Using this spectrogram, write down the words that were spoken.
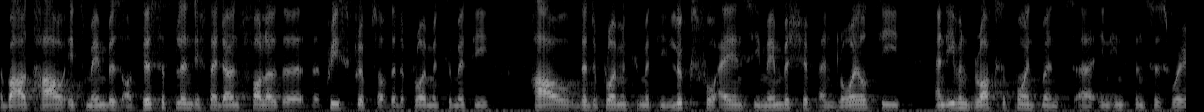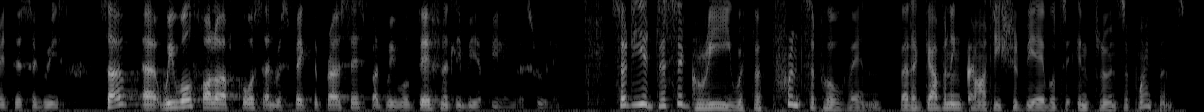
about how its members are disciplined if they don't follow the, the prescripts of the deployment committee, how the deployment committee looks for ANC membership and loyalty, and even blocks appointments uh, in instances where it disagrees. So uh, we will follow, of course, and respect the process, but we will definitely be appealing this ruling. So, do you disagree with the principle then that a governing party should be able to influence appointments?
